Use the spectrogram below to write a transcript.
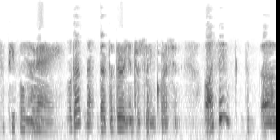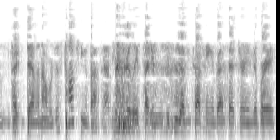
for people Yeah. today. Well, that, that that's a very interesting question. Well, I think, the, um, in fact, Deb and I were just talking about that. It's really funny. We were just talking about that during the break.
